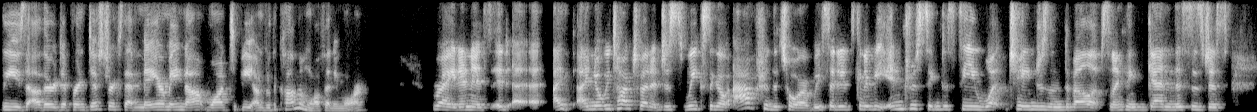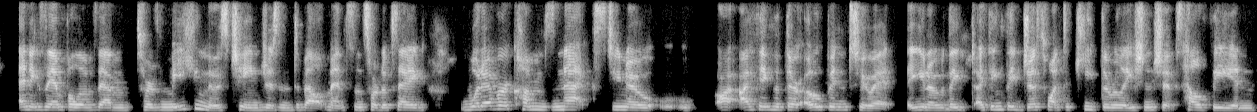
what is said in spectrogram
these other different districts that may or may not want to be under the Commonwealth anymore. Right. And it's, it, I, I know we talked about it just weeks ago after the tour. We said it's going to be interesting to see what changes and develops. And I think, again, this is just an example of them sort of making those changes and developments and sort of saying, whatever comes next, you know, I think that they're open to it. You know, they I think they just want to keep the relationships healthy and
